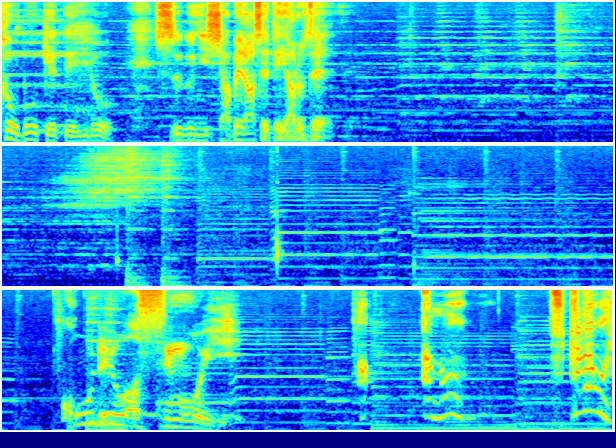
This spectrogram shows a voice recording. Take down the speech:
とぼけていろ。すぐに喋らせてやるぜ。これはすごい。あの力を引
